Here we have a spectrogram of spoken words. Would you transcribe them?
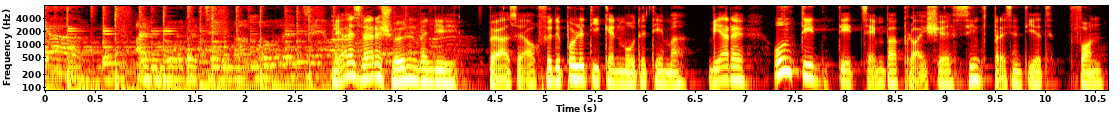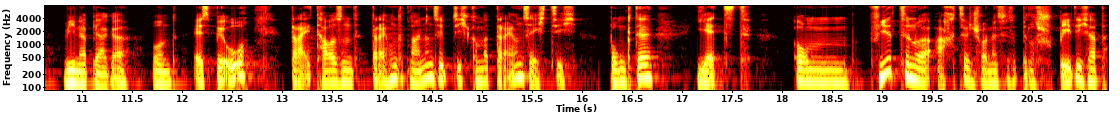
ja. Ein Modethema, Modethema. Ja, es wäre schön, wenn die Börse auch für die Politik ein Modethema wäre. Und die Dezemberpläusche sind präsentiert von Wienerberger und SBO. 3379,63 Punkte. Jetzt um 14.18 Uhr schon, es ist ein bisschen spät. Ich habe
